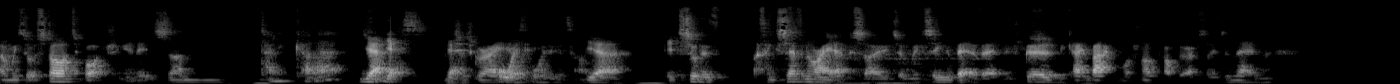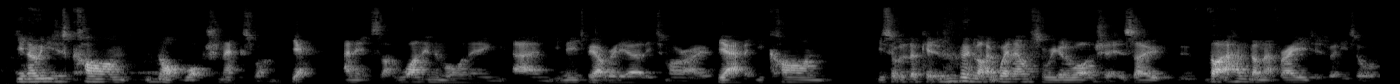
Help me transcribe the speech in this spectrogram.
and we sort of started watching it. And it's um, Toni Collette. yeah, Yes, which yeah, is great. always, always a good time. Yeah, it's sort of I think seven or eight episodes, and we'd seen a bit of it, and it was good. And we came back and watched another couple of episodes, and then you know when you just can't not watch the next one. Yeah. and it's like one in the morning, and you need to be up really early tomorrow, yeah, but you can't. You sort of look at like when else are we going to watch it? So like, I haven't done that for ages. When you sort of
